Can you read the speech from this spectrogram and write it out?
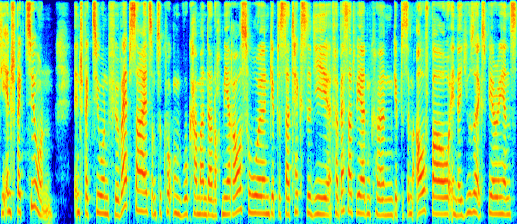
die Inspektion. Inspektionen für Websites, um zu gucken, wo kann man da noch mehr rausholen? Gibt es da Texte, die verbessert werden können? Gibt es im Aufbau, in der User Experience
